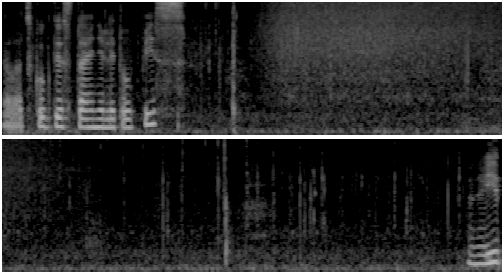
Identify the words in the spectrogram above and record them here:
Yeah, let's cook this tiny little piece. When you eat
